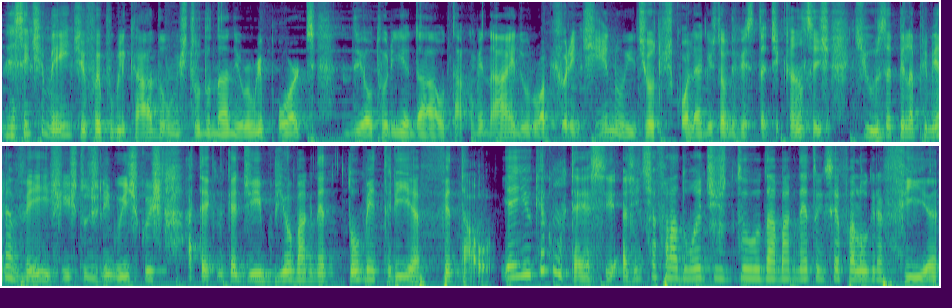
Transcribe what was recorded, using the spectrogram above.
Recentemente foi publicado um estudo na Neuro Report, de autoria da Otaku Minai, do Rob Fiorentino e de outros colegas da Universidade de Kansas, que usa pela primeira vez em estudos linguísticos a técnica de biomagnetometria fetal. E aí o que acontece? A gente tinha falado antes do, da magnetoencefalografia,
